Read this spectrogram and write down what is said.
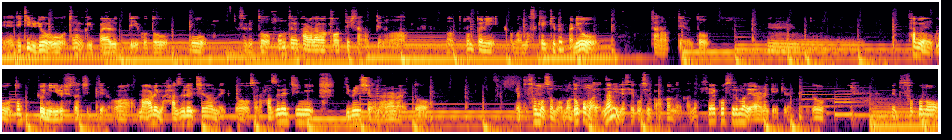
えー、できる量をとにかくいっぱいやるっていうことをすると、本当に体が変わってきたなっていうのは、まあ、本当に思います。結局やっぱ量だなっていうのと、うん、多分こうトップにいる人たちっていうのは、まあある意味外れ値なんだけど、その外れ値に 自分自身がならないと、えっと、そもそも、まあ、どこまで、何で成功するか分かんないからね、成功するまでやらなきゃいけないんだけど、えっと、そこの、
